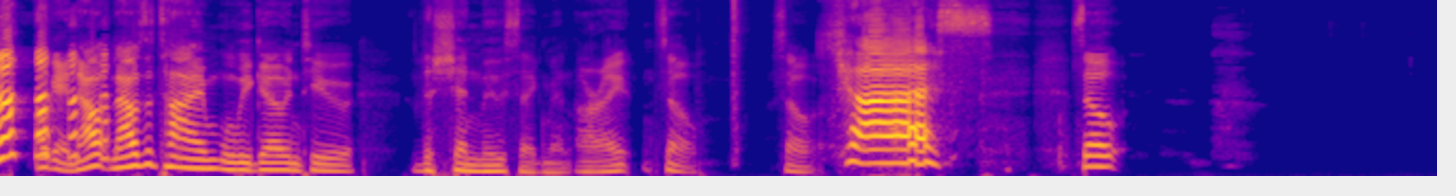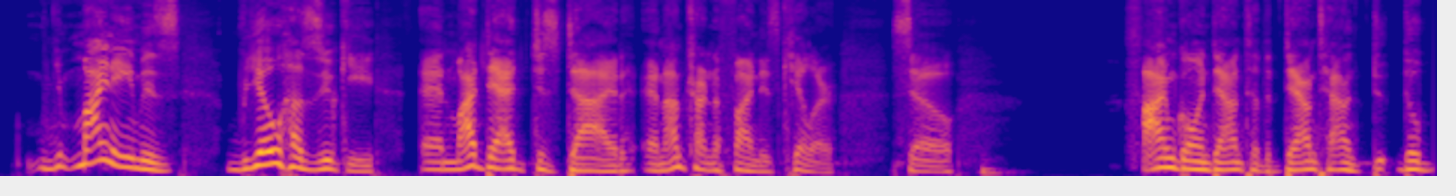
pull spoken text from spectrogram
okay. Now, now's the time when we go into the Shenmue segment. All right. So, so, yes. so, my name is Ryo Hazuki, and my dad just died, and I'm trying to find his killer. So, I'm going down to the downtown Do- Do-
